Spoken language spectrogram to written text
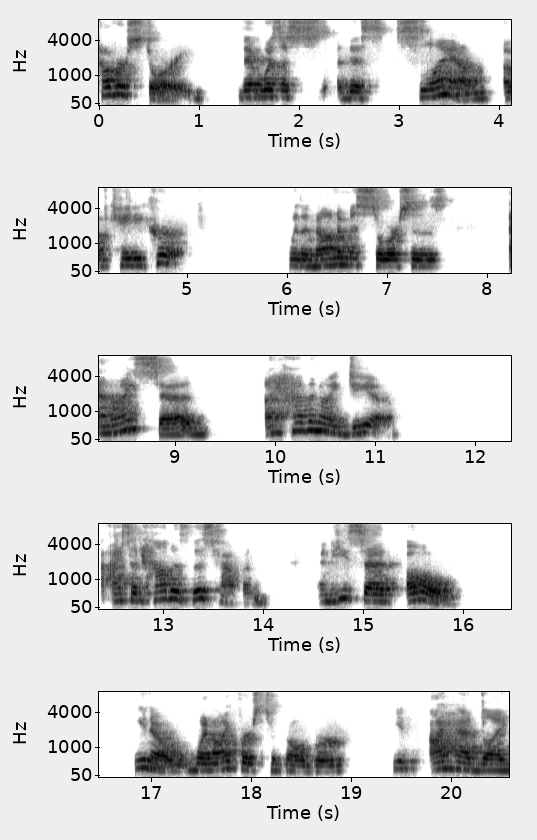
cover story that was a, this slam of Katie Couric with anonymous sources. And I said, I have an idea. I said, How does this happen? And he said, Oh, you know, when I first took over, I had like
